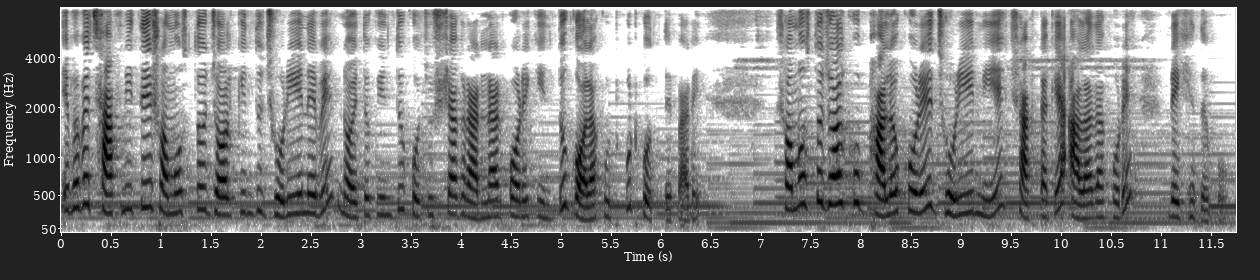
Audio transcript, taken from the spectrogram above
এভাবে ছাঁকনিতে সমস্ত জল কিন্তু ঝরিয়ে নেবে, নয়তো কিন্তু কচুর শাক রান্নার পরে কিন্তু গলা কুটকুট করতে পারে। সমস্ত জল খুব ভালো করে ঝরিয়ে নিয়ে শাকটাকে আলাদা করে রেখে দেবো।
